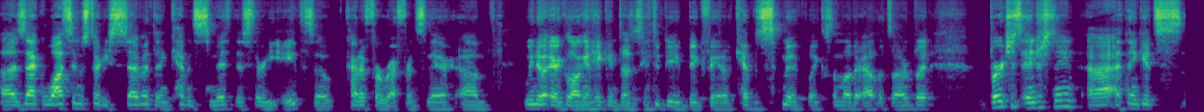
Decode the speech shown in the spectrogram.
Uh, Zach Watson is 37th, and Kevin Smith is 38th. So, kind of for reference there. Um, we know Eric Longenhagen doesn't seem to be a big fan of Kevin Smith like some other outlets are, but Burch is interesting. Uh, I think it's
